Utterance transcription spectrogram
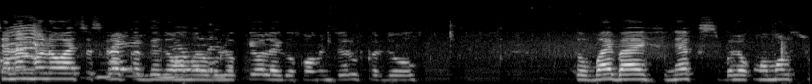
ચેનલમાં નવા સબસ્ક્રાઈબ કરી દેજો. અમારો બ્લોગ કેવો લાગ્યો કોમેન્ટ જરૂર કરજો. તો બાય બાય નેક્સ્ટ બ્લોકમાં મળશું.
